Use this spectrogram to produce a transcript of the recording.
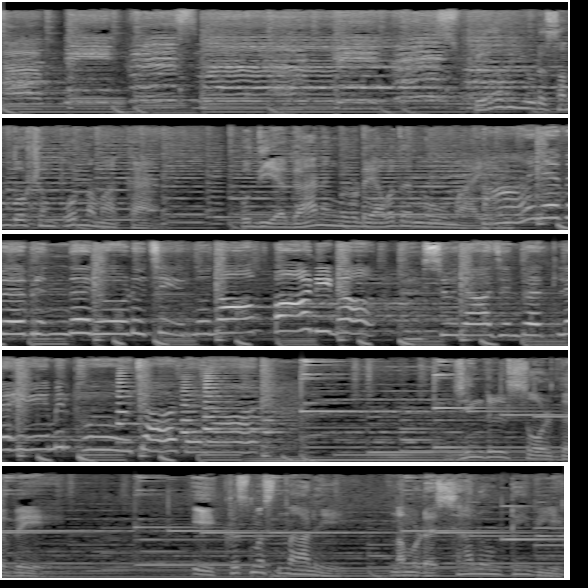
ഹാപ്പി ക്രിസ്മസ്. പിറവിയുടെ സന്തോഷം പൂർണമാക്കാൻ പുതിയ ഗാനങ്ങളുടെ അവതരണവുമായി ജിംഗിൾ സോൾ ദ വേ ഈ ക്രിസ്മസ് നാളിൽ നമ്മുടെ ശാലോം ടി വിയിൽ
